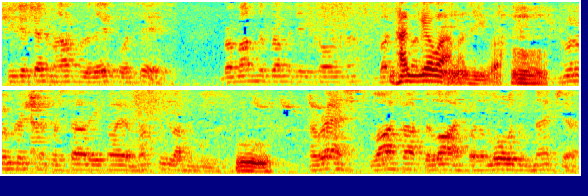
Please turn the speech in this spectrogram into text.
Sri Chaitanya Mahaprabhu therefore says, Brahmanda Brahmade Kosna, Bhagyavana jiva. Mm. Guru Krishna Prasade Paya Bhakti Lahavi. Mm. Harassed life after life by the laws of nature,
